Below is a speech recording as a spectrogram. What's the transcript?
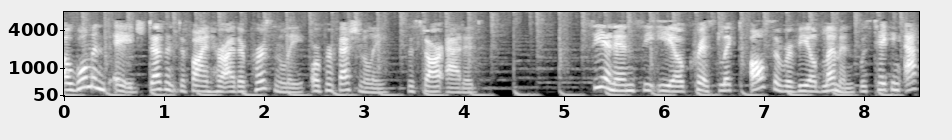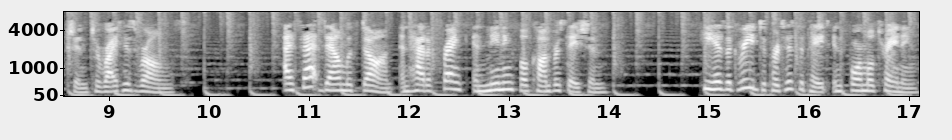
A woman's age doesn't define her either personally or professionally, the star added. CNN CEO Chris Licht also revealed Lemon was taking action to right his wrongs. I sat down with Don and had a frank and meaningful conversation. He has agreed to participate in formal training,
